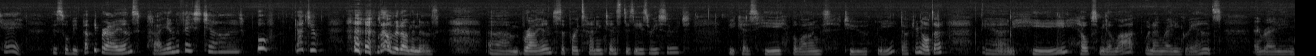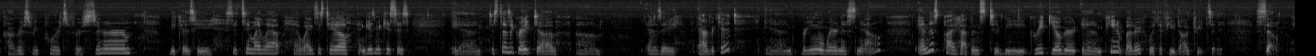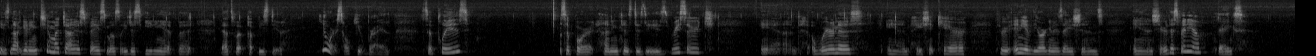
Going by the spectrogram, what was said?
Okay, this will be Puppy Brian's Pie in the Face Challenge. Ooh, got you. a little bit on the nose. Um, Brian supports Huntington's disease research because he belongs to me, Dr. Nolta, and he helps me a lot when I'm writing grants and writing progress reports for CIRM because he sits in my lap and wags his tail and gives me kisses and just does a great job um, as a advocate and bringing awareness now. And this pie happens to be Greek yogurt and peanut butter with a few dog treats in it. So he's not getting too much on his face, mostly just eating it, but that's what puppies do. You are so cute, Brian. So please support Huntington's disease research and awareness and patient care through any of the organizations and share this video. Thanks.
